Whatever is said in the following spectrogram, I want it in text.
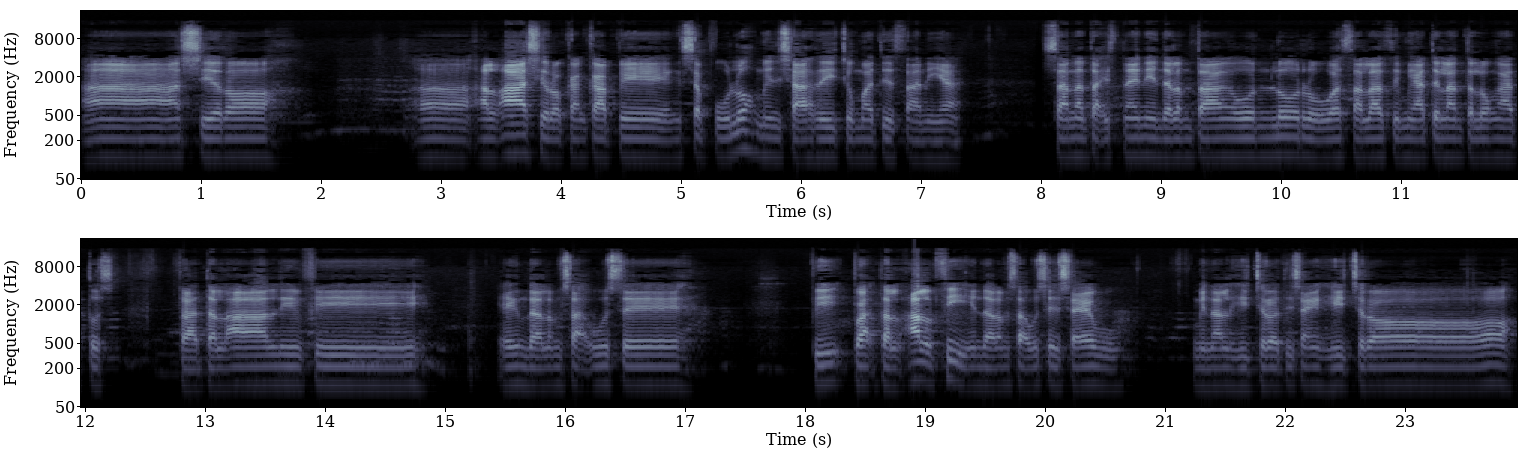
asyirah uh, al asyirah kang kaping 10 min syahri Jumati tsaniyah. Sanata isnaini dalam tahun loro wa salasimiatin lan telung atus. Badal alifi ing dalam sause bi badal alfi ing dalam sause sewu. Minal hijrati sang hijrah.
